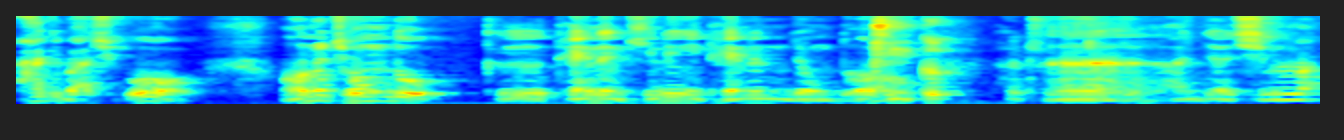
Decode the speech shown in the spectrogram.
하지 마시고 어느 정도 그 되는 기능이 되는 정도 중급 한 중급 정도. 한 10만,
